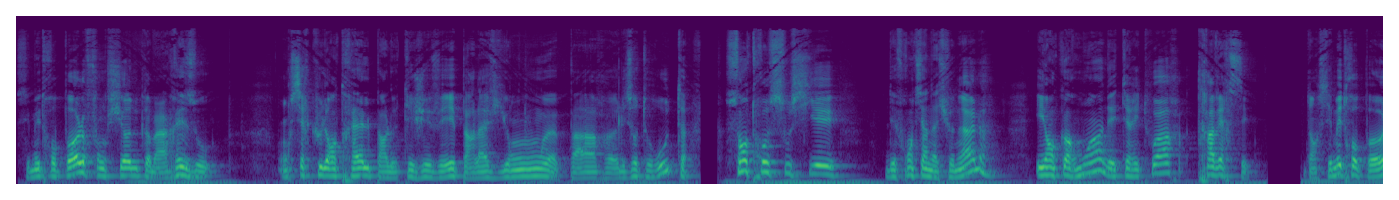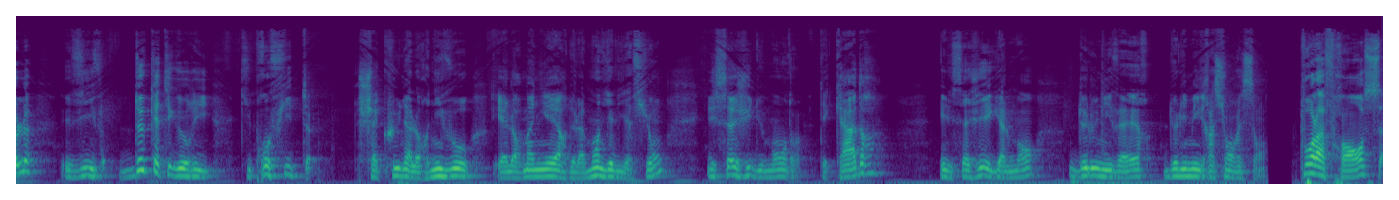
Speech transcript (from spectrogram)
Ces métropoles fonctionnent comme un réseau. On circule entre elles par le TGV, par l'avion, euh, par euh, les autoroutes, sans trop se soucier des frontières nationales et encore moins des territoires traversés. Dans ces métropoles vivent deux catégories qui profitent chacune à leur niveau et à leur manière de la mondialisation. Il s'agit du monde des cadres et il s'agit également de l'univers de l'immigration récente. Pour la France,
